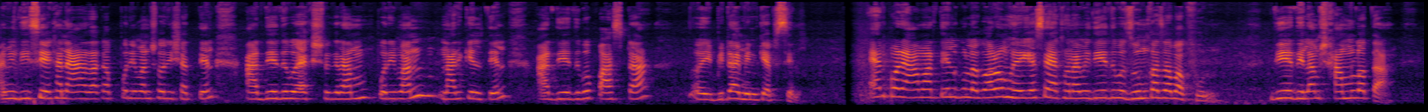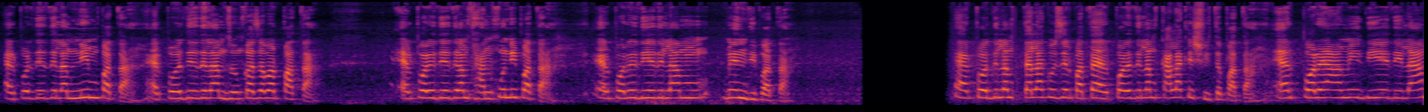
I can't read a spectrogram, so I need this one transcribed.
আমি দিয়েছি এখানে আধা কাপ পরিমাণ সরিষার তেল আর দিয়ে দেবো একশো গ্রাম পরিমাণ নারকেল তেল। আর দিয়ে দেবো পাঁচটা ওই ভিটামিন ক্যাপসুল এরপরে আমার তেলগুলো গরম হয়ে গেছে, এখন আমি দিয়ে দেবো ঝুমকা জবা ফুল। দিয়ে দিলাম শামলতা এরপর দিয়ে দিলাম নিম পাতা, এরপর দিয়ে দিলাম ঝুমকা জবার পাতা, এরপরে দিয়ে দিলাম থানকুনি পাতা, এরপরে দিয়ে দিলাম মেহেন্দি পাতা, এরপর দিলাম তেলাকুজের পাতা, এরপরে দিলাম কালাকেশুইতে পাতা, এরপরে আমি দিয়ে দিলাম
